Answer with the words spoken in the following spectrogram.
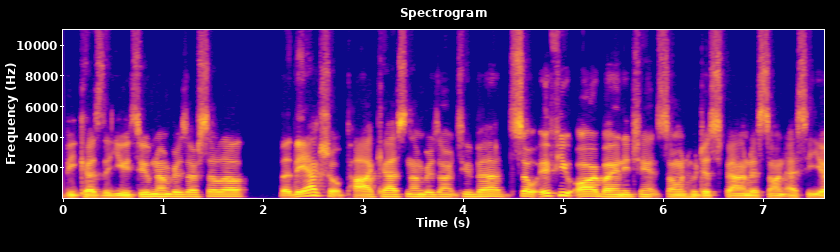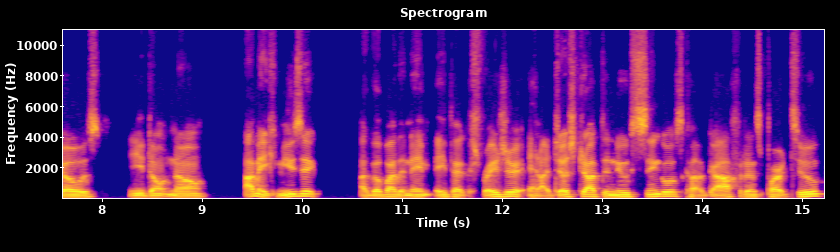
because the YouTube numbers are so low, but the actual podcast numbers aren't too bad. So if you are by any chance someone who just found us on SEOs and you don't know, I make music. I go by the name Apex Frazier, and I just dropped a new single. It's called Confidence Part Two.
